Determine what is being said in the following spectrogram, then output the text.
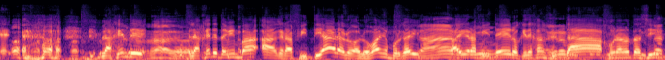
Eh, la gente la gente también va a grafitear a, lo- a los baños porque hay, Claro, hay grafiteros que dejan su tajo, una nota su así. tag,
